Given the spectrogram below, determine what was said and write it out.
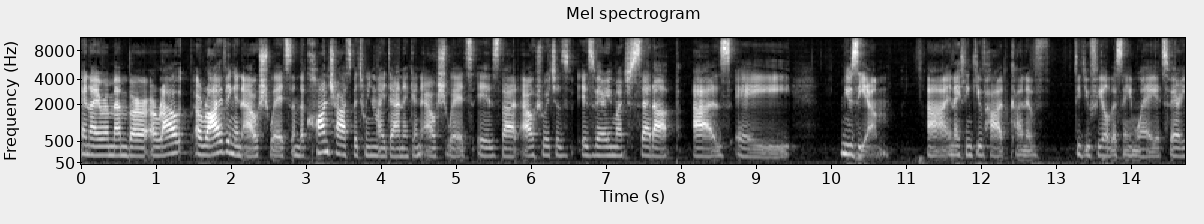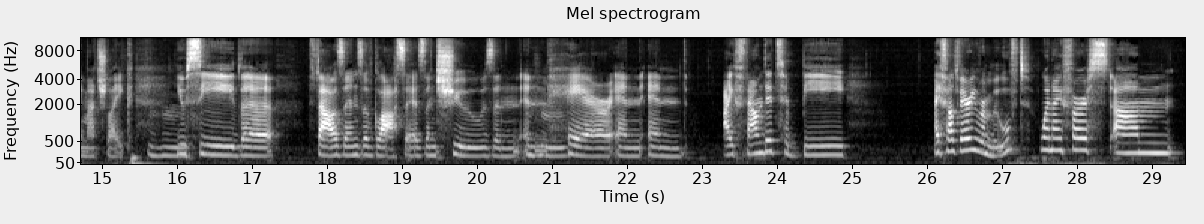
And I remember arriving in Auschwitz, and the contrast between Majdanek and Auschwitz is that Auschwitz is, is very much set up as a museum. Uh, and I think you've had kind of, did you feel the same way? It's very much like mm-hmm. you see the thousands of glasses and shoes and, and mm-hmm. hair, and, and I found it to be. I felt very removed when I first um,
